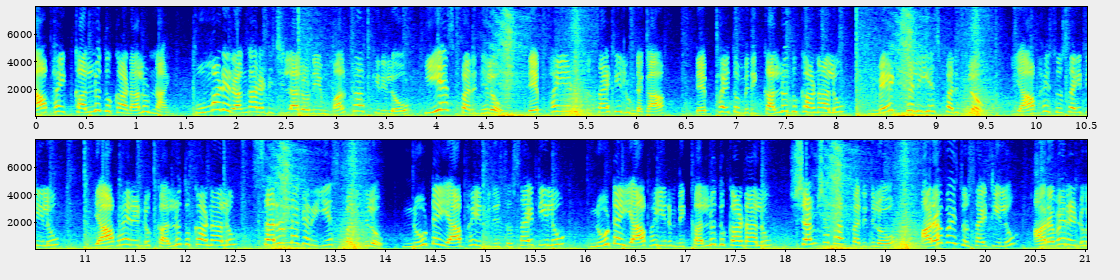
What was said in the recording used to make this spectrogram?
యాభై కళ్ళు దుకాణాలున్నాయి. ఉమ్మడి రంగారెడ్డి జిల్లాలోని మల్కాజ్గిరిలో ఈఎస్ పరిధిలో డెబ్బై ఏడు సొసైటీలుండగా డెబ్బై తొమ్మిది కళ్ళు దుకాణాలు మేడ్చల్ ఈఎస్ పరిధిలో యాభై సొసైటీలు యాభై రెండు కళ్ళు దుకాణాలు సరుణగర్ ఈఎస్ పరిధిలో నూట యాభై ఎనిమిది సొసైటీలు నూట యాభై ఎనిమిది కళ్ళు దుకాణాలు శంషాబాద్ పరిధిలో అరవై సొసైటీలు అరవై రెండు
